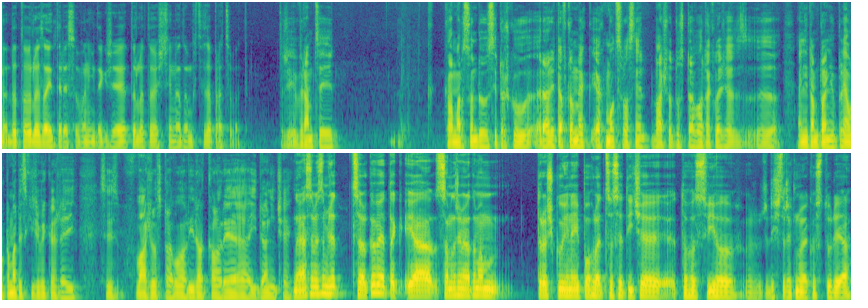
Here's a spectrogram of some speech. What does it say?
uh, do tohohle zainteresovaný, takže tohle to ještě na tom chci zapracovat. Takže i v rámci Kalmarsondu si trošku radita v tom, jak, jak moc vlastně dbáš o tu stravu a takhle, že uh, ani tam to není úplně automatický, že by každý si vážil stravu a hlídal kalorie a jídelníček. No já si myslím, že celkově, tak já samozřejmě na to mám trošku jiný pohled, co se týče toho svého, když to řeknu jako studia,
